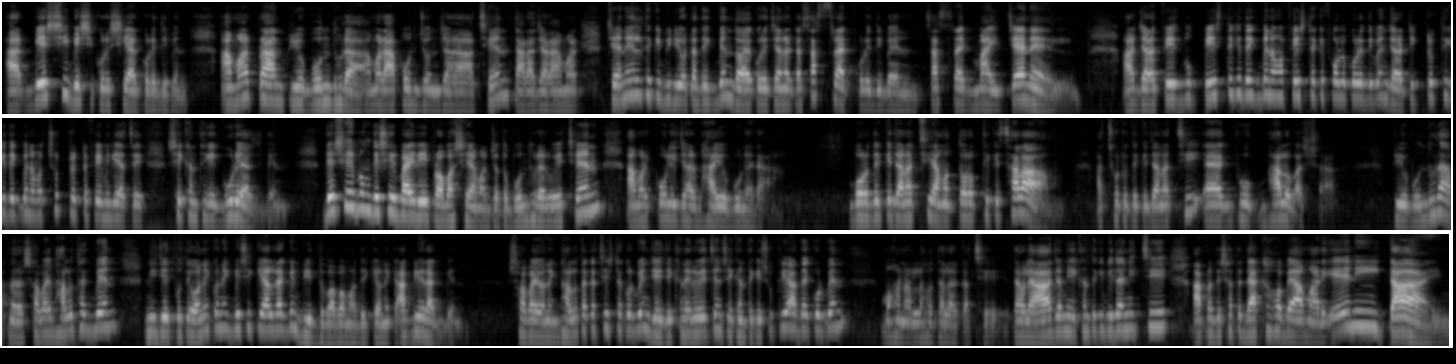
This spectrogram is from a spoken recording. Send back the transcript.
আর বেশি বেশি করে শেয়ার করে দিবেন। আমার প্রাণপ্রিয় বন্ধুরা, আমার আপনজন যারা আছেন, তারা যারা আমার চ্যানেল থেকে ভিডিওটা দেখবেন, দয়া করে চ্যানেলটা সাবস্ক্রাইব করে দিবেন। সাবস্ক্রাইব মাই চ্যানেল আর যারা ফেসবুক পেজ থেকে দেখবেন, আমার পেজটাকে ফলো করে দিবেন। যারা টিকটক থেকে দেখবেন, আমার ছোট্ট একটা ফ্যামিলি আছে, সেখান থেকে ঘুরে আসবেন। দেশে এবং দেশের বাইরে, প্রবাসে আমার যত বন্ধুরা রয়েছেন, আমার কলিজার ভাই ও বোনেরা। বড়দেরকে জানাচ্ছি আমার তরফ থেকে সালাম আর ছোটোদেরকে জানাচ্ছি এক ভোগ ভালোবাসা। প্রিয় বন্ধুরা, আপনারা সবাই ভালো থাকবেন, নিজের প্রতি অনেক অনেক বেশি খেয়াল রাখবেন, বৃদ্ধ বাবা মাদেরকে অনেক আগলে রাখবেন। সবাই অনেক ভালো থাকার চেষ্টা করবেন, যে যেখানে রয়েছেন সেখান থেকে শুক্রিয়া আদায় করবেন মহান আল্লাহ তালার কাছে। তাহলে আজ আমি এখান থেকে বিদায় নিচ্ছি। আপনাদের সাথে দেখা হবে আমার এনি টাইম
